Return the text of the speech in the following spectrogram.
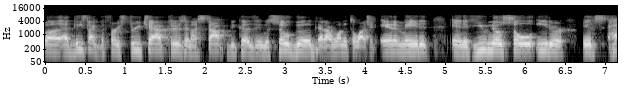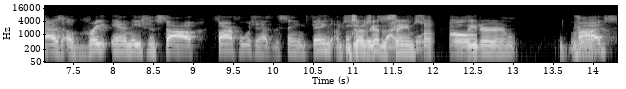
well, at least like the first three chapters, and I stopped because it was so good that I wanted to watch it animated. And if you know Soul Eater, it has a great animation style. Fire Force it has the same thing. I'm So it's got the same for. Soul Eater vibes.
